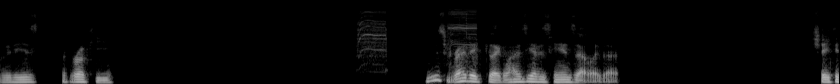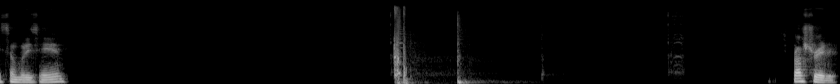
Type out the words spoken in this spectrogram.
mean, he's the rookie. Who's Redick? Like, why does he have his hands out like that? Shaking somebody's hand? He's frustrated.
